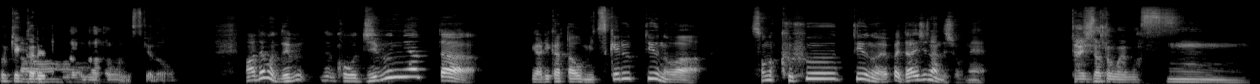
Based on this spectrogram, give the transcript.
結果出てたんだろうなと思うんですけど。まあでもデブ、こう自分に合ったやり方を見つけるっていうのは、その工夫っていうのはやっぱり大事なんでしょうね。大事だと思います。うん。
